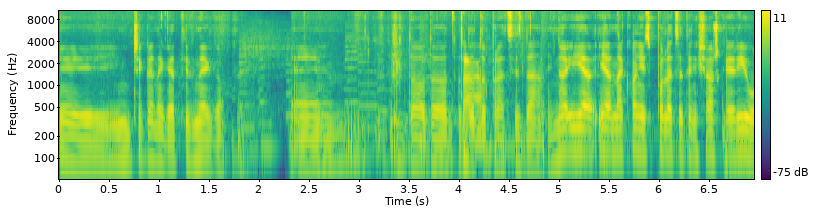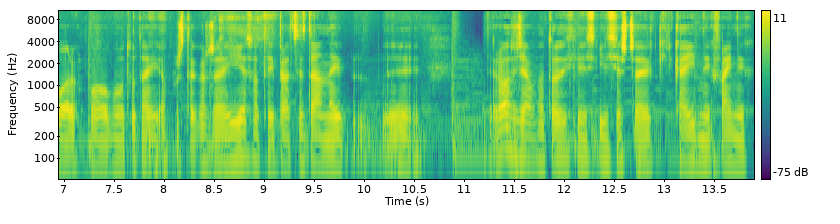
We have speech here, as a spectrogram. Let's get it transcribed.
yy, niczego negatywnego do, do, do, do, do, pracy zdalnej. No i ja, ja na koniec polecę tę książkę Rework, bo, bo tutaj oprócz tego, że jest o tej pracy zdalnej yy, rozdział, no to jest, jest jeszcze kilka innych fajnych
